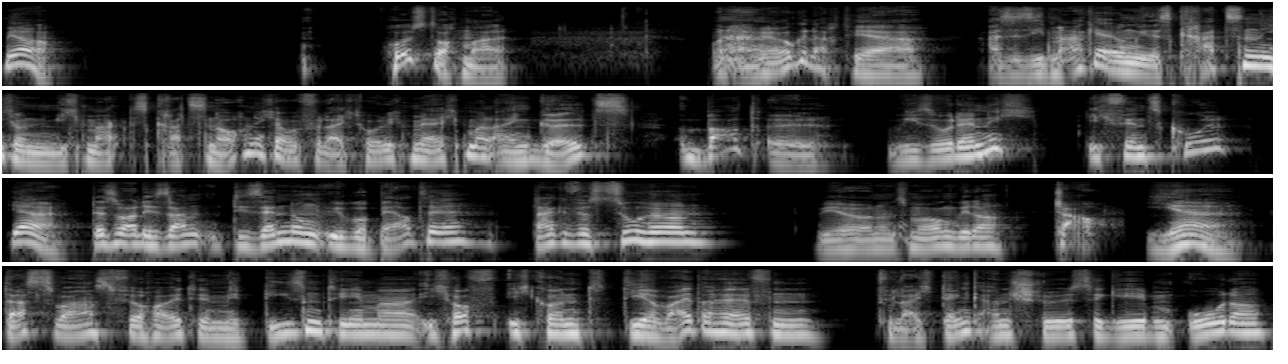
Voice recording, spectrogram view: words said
ja, hol's doch mal. Und dann haben wir auch gedacht, ja, also sie mag ja irgendwie das Kratzen nicht und ich mag das Kratzen auch nicht, aber vielleicht hole ich mir echt mal ein Gölz Bartöl. Wieso denn nicht? Ich find's cool. Ja, das war die, San die Sendung über Bärte. Danke fürs Zuhören. Wir hören uns morgen wieder. Ciao. Ja, das war's für heute mit diesem Thema. Ich hoffe, ich konnte dir weiterhelfen, vielleicht Denkanstöße geben oder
